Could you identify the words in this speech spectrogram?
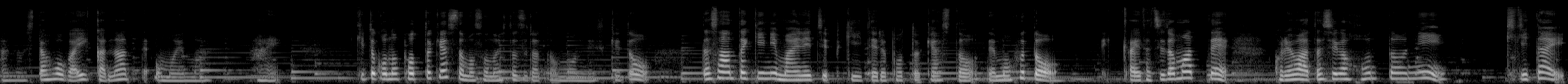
あのした方がいいかなって思います。はいきっとこのポッドキャストもその一つだと思うんですけど打算的に毎日聞いてるポッドキャストでもふと一回立ち止まってこれは私が本当に聞きたい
